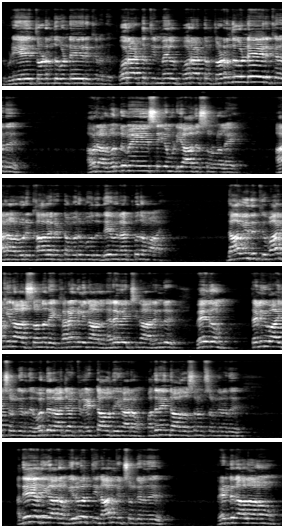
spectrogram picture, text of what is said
இப்படியே தொடர்ந்து கொண்டே இருக்கிறது. போராட்டத்தின் மேல் போராட்டம் தொடர்ந்து கொண்டே இருக்கிறது. அவரால் ஒன்றுமே செய்ய முடியாத சூழ்நிலை. ஆனால் ஒரு காலகட்டம் வரும்போது தேவன் அற்புதமாய் தாவிதுக்கு வாக்கினால் சொன்னதை கரங்களினால் நிறைவேற்றினார் என்று வேதம் தெளிவாய் சொல்கிறது. ஒன்று ராஜாக்கள் எட்டாவது அதிகாரம் பதினைந்தாவது வசனம் சொல்கிறது. அதே அதிகாரம் இருபத்தி நான்கு சொல்கிறது. ரெண்டு நாளாலும்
